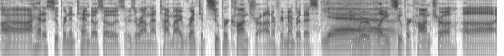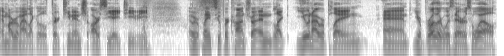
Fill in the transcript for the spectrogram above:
uh, I had a Super Nintendo, so it was, it was around that time. I rented Super Contra. I don't know if you remember this. Yeah. And we were playing Super Contra uh, in my room. I had like a little 13 inch RCA TV. and we were playing Super Contra. And like you and I were playing, and your brother was there as well.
